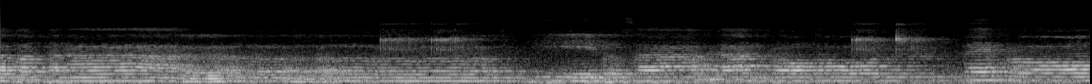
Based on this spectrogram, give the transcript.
จะพัฒนาที่ปรึกษาด้านครองตนและครอง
